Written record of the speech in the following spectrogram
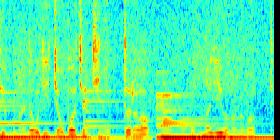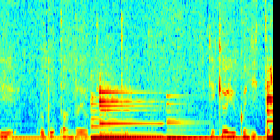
でこの間おじいちゃんおばあちゃん家に行ったら同じようなのがあってこれボタンだよって言われて。で今日ゆうくんに行ったら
